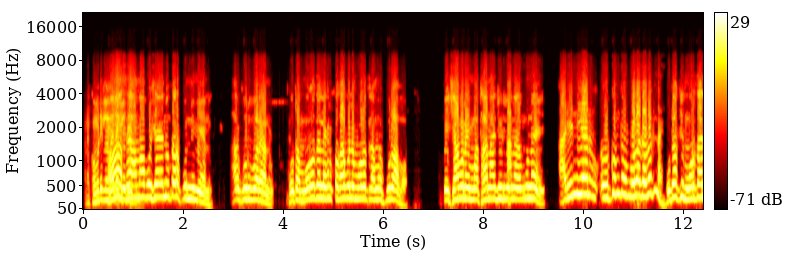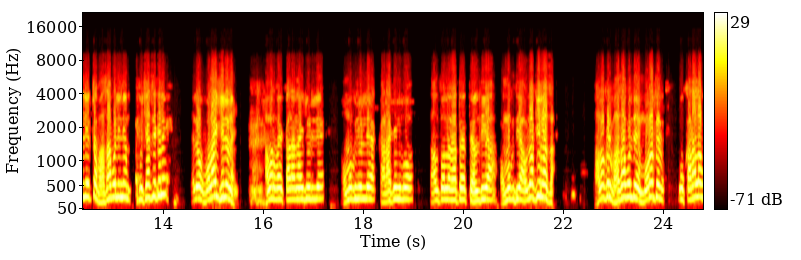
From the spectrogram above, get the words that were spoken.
মানে কমিটি হ্যাঁ এনুক আর পূর্ণিমে আর গুরুবারে আনুক। ওটা মরদের লেখেন কথা বলে মরদ আমরা পুরাবো। পেছাবো না মাথা না জুড়বে না এমন নেই। নিয়ে আর ওরকম তো বলা যাবে না। ওটা কি মরদালি একটা ভাষা বলি না পৌঁছাছে কেন তাহলে বলাই ছিল নাই। আমার ভাই কাড়া নাই জুড়লে অমুক জুড়লে কাড়া কিনবো। তাল তলের হাতে তেল দিয়া অমুক দিয়া ওগুলো কি ভাষা? ভালো করে ভাষা বলতে নেই। মরতের ও কাড়া লোক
